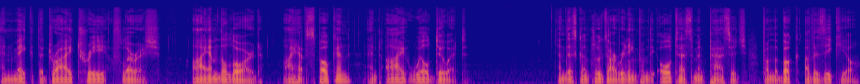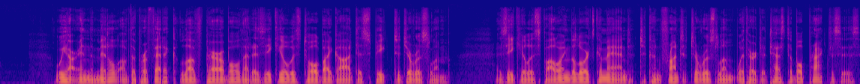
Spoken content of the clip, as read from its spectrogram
and make the dry tree flourish. I am the Lord. I have spoken, and I will do it. And this concludes our reading from the Old Testament passage from the book of Ezekiel. We are in the middle of the prophetic love parable that Ezekiel was told by God to speak to Jerusalem. Ezekiel is following the Lord's command to confront Jerusalem with her detestable practices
